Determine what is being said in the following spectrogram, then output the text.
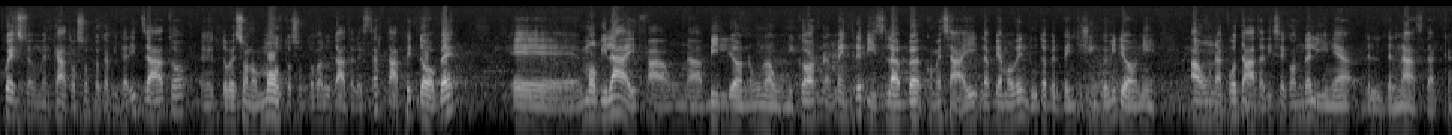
questo è un mercato sottocapitalizzato eh, dove sono molto sottovalutate le start-up e dove eh, Mobileye fa una billion, una unicorn, mentre Bislab, come sai, l'abbiamo venduta per 25 milioni a una quotata di seconda linea del, del Nasdaq.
